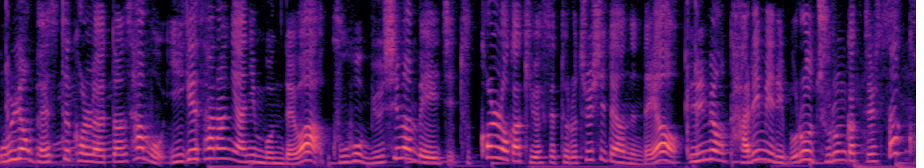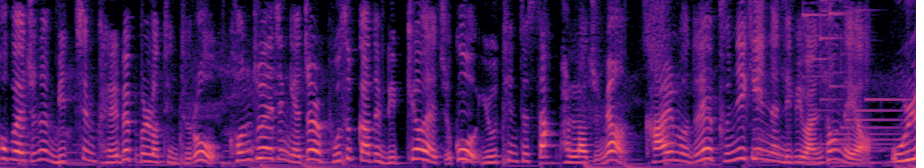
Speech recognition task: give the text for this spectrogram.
올영 베스트 컬러였던 3호 이게 사랑이 아닌 뭔데와 9호 뮤시만 베이지 두 컬러가 기획 세트로 출시되었는데요. 일명 다리 미 립으로 주름 각질 싹 커버해주는 미친 벨벳 블러 틴트로 건조해진 계절 보습 가득 립 케어해주고 요 틴트 싹 발라주면 가을 무드에 분위기 있는 립이 완성돼요. 올영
